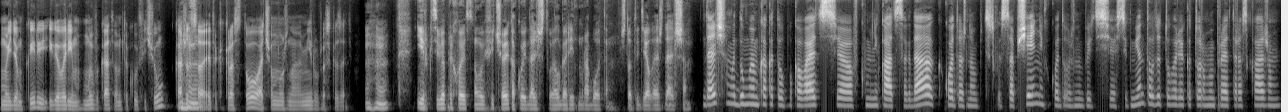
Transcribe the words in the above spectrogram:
мы идем к Ире и говорим, мы выкатываем такую фичу, кажется, uh-huh. это как раз то, о чем нужно миру рассказать. Uh-huh. Ир, к тебе приходит с новой фичой, какой дальше твой алгоритм работы? Что ты делаешь дальше? Дальше мы думаем, как это упаковать э, в коммуникациях, да, какое должно быть сообщение, какой должен быть сегмент аудитории, которому мы про это расскажем,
